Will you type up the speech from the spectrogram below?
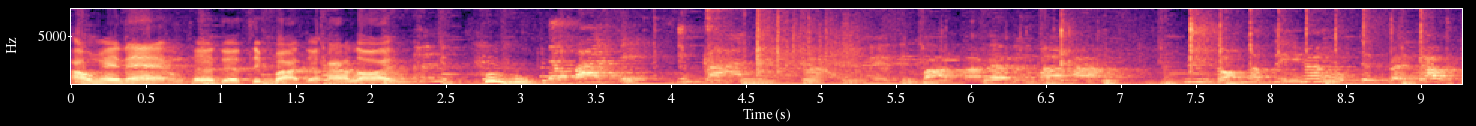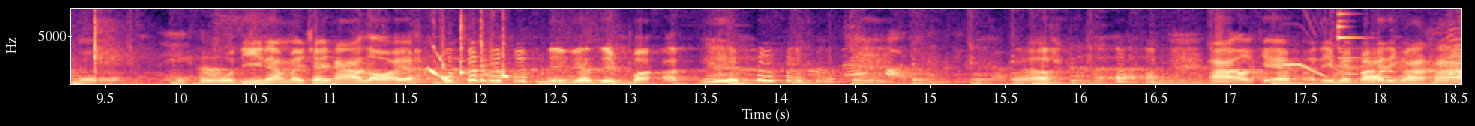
เอาไงแน่ของเธอเดี๋ยวสิบบาทเดี๋ยวห้าร้อยเดี๋ยวบาทสิบสิบบาทเมสิบบาทมาแบมือมาค่ะหนึ่งสองสามสี่ห้าหกเจ็ดแปดเก้าโอ้โอ้โหดีนะไม่ใช่ห้าร้อยอะ นี่แค่สิบบาทหน้าขอฉันถึงแล้วอะโอเค วันนี้ไปบายดีกว่าค่ะ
